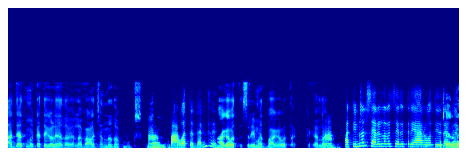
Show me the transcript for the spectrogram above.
ಆಧ್ಯಾತ್ಮ ಕಥೆಗಳೇ ಅದಾವ ಎಲ್ಲ ಬಾಳ ಚಂದ ಅದಾವ ಬುಕ್ಸ್ ಭಾಗವತ್ ಭಾಗವತ ಶ್ರೀಮದ್ ಭಾಗವತ ಎಲ್ಲ ಮತ್ ಇನ್ನೊಂದ್ ಶರಣರ ಚರಿತ್ರೆ ಯಾರು ಓದ್ತಿದ್ರ ಶರಣ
